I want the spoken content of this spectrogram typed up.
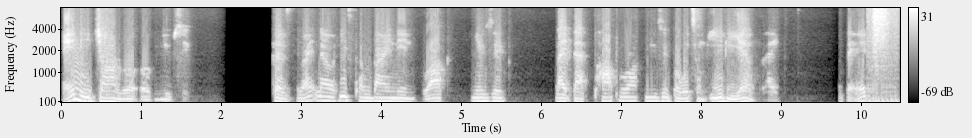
any genre of music. Because right now he's combining rock music like that pop rock music, but with some EDM. Like, what the heck?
